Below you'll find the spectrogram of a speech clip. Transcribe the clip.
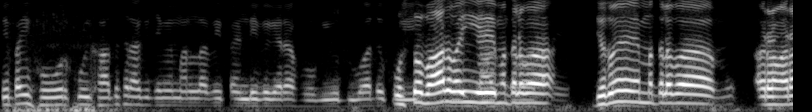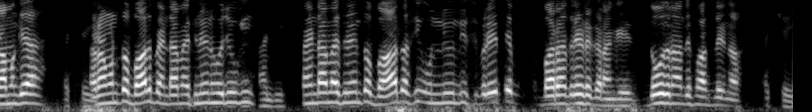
ਤੇ ਬਾਈ ਹੋਰ ਕੋਈ ਖਾਦ ਖਰਾਕ ਜਿਵੇਂ ਮੰਨ ਲਾ ਵੀ ਪੈਂਡੀ ਵਗੈਰਾ ਹੋ ਗਈ ਉਦੋਂ ਬਾਅਦ ਉਸ ਤੋਂ ਬਾਅਦ ਬਾਈ ਇਹ ਮਤਲਬ? ਜਦੋਂ ਇਹ ਮਤਲਬ ਰਮ ਗਿਆ ਰਮਣ ਤੋਂ ਬਾਅਦ ਪੈਂਡਾ ਮੈਥਲੀਨ ਹੋ ਜਾਊਗੀ। ਹਾਂਜੀ। ਪੈਂਡਾ ਮੈਥਲੀਨ ਤੋਂ ਬਾਅਦ ਅਸੀਂ 19 ਦੀ ਸਪਰੇਅ ਤੇ 12 ਤਰੇੜ ਕਰਾਂਗੇ ਦੋ ਦਿਨਾਂ ਦੇ ਫਾਸਲੇ ਨਾਲ। ਅੱਛਾ ਜੀ।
